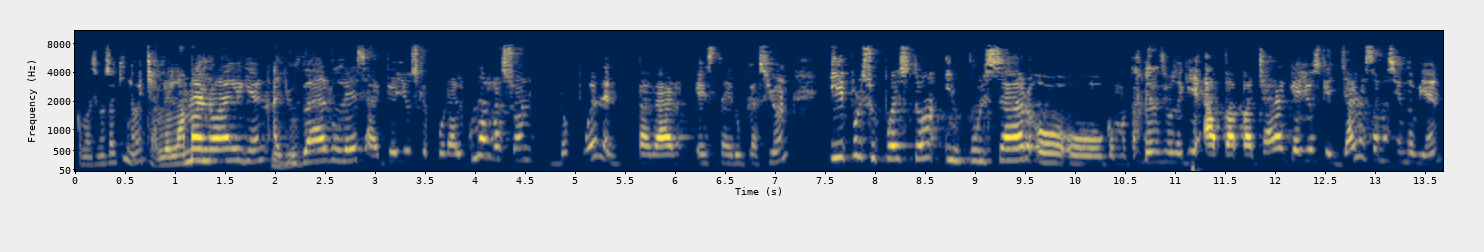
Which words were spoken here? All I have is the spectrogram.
como decimos aquí, ¿no? Echarle la mano a alguien, ayudarles a aquellos que por alguna razón no pueden pagar esta educación y, por supuesto, impulsar o, como también decimos aquí, apapachar a aquellos que ya lo están haciendo bien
